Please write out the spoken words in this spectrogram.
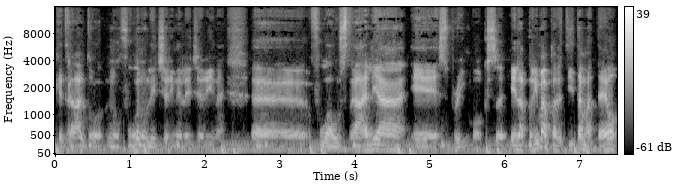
che tra l'altro non furono leggerine leggerine, eh, fu Australia e Springboks. E la prima partita, Matteo,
